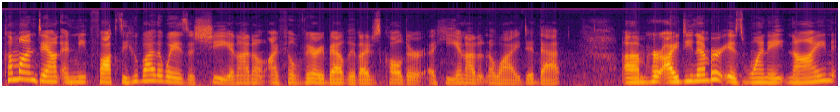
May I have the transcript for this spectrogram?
come on down and meet Foxy, who, by the way, is a she. And I don't, I feel very badly that I just called her a he, and I don't know why I did that. Um, her ID number is one eight nine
